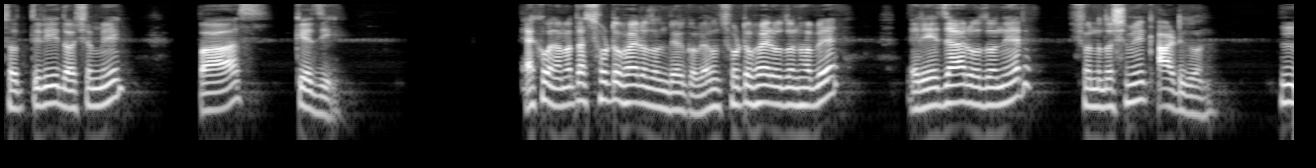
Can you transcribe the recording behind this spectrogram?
ছত্রিশ দশমিক পাঁচ কেজি। এখন আমরা তার ছোট ভাইয়ের ওজন বের করব। এখন ছোট ভাইয়ের ওজন হবে রেজার ওজনের শূন্য দশমিক আট গুণ। হুম।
